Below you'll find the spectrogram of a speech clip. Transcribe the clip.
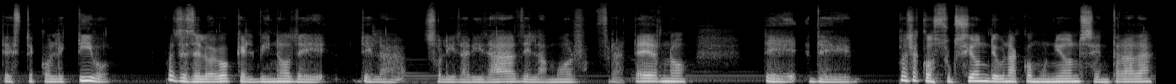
de este colectivo? Pues desde luego que el vino de, de la solidaridad, del amor fraterno, de, de pues la construcción de una comunión centrada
